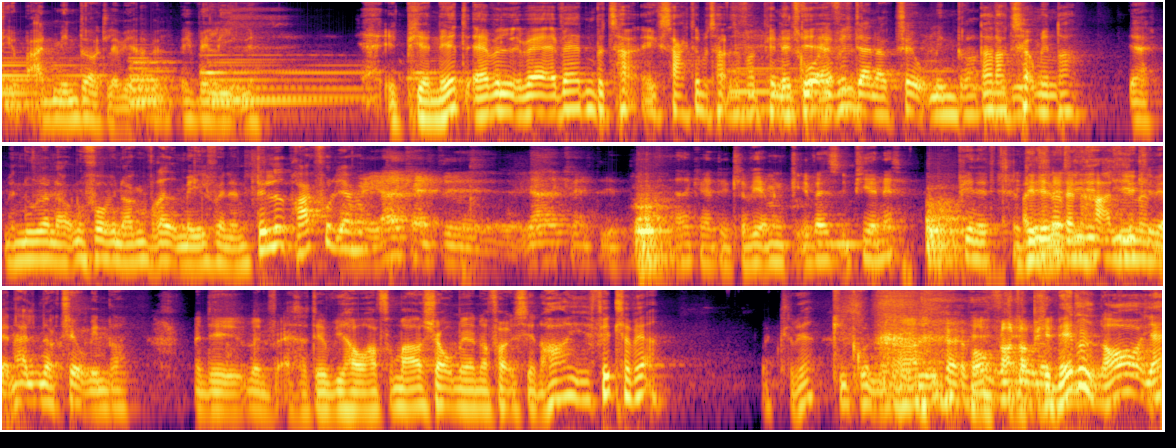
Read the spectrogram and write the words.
det er jo bare et mindre klaver, vel? Det er vel egentlig. Et pianet er vel... Hvad, hvad er den betegn, eksakte betegnelse for et pianet? Jeg tror, det er vel... der er en oktav mindre. Der er nok tav mindre. Ja, men nu, er der nok, nu får vi nok en vred mail for hinanden. Det lød pragtfuldt, Jacob. Okay, jeg havde kaldt det... Jeg havde kaldt det... Jeg havde kaldt det et klaver, men hvad er det? Pianet? Pianet. Det, er nok den lige har lige klaver. Den har lige en oktav mindre. Men, det, men altså, det, vi har jo haft så meget sjov med, når folk siger, er fedt klaver. Klaver? Kig rundt. Nå, nå, pianettet. Nå, ja,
